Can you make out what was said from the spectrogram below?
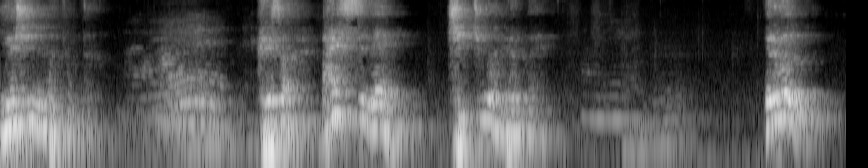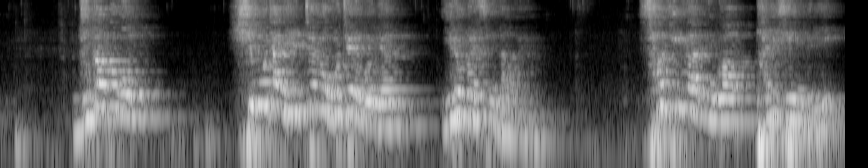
예수님밖에 없다. 그래서 말씀에 집중하려는 거예요. 여러분 누가복음 15장 1절로 5절에 보면 이런 말씀이 나와요. 서기관과 바리새인들이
